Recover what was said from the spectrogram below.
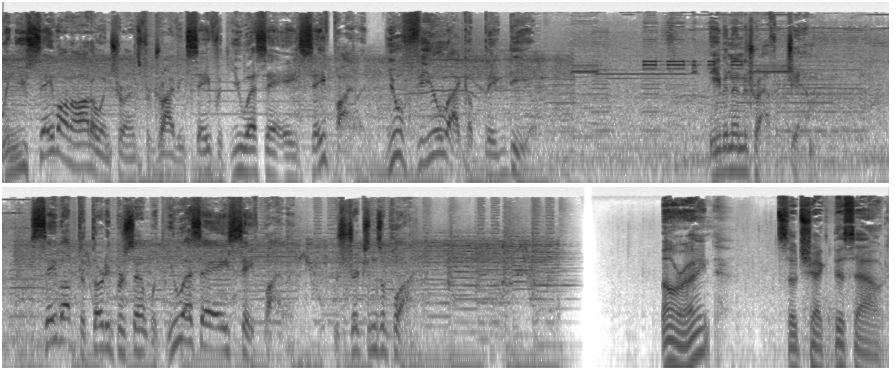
When you save on auto insurance for driving safe with USAA Safe Pilot, you'll feel like a big deal, even in a traffic jam. Save up to 30% with USAA Safe Pilot. Restrictions apply. All right, so check this out.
